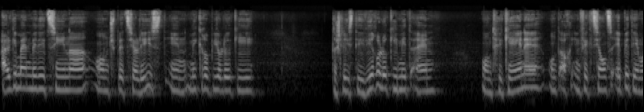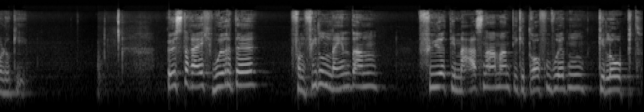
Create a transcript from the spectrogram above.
Allgemeinmediziner und Spezialist in Mikrobiologie Da schließt die Virologie mit ein und Hygiene und auch Infektionsepidemiologie. Österreich wurde von vielen Ländern für die Maßnahmen, die getroffen wurden, gelobt.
